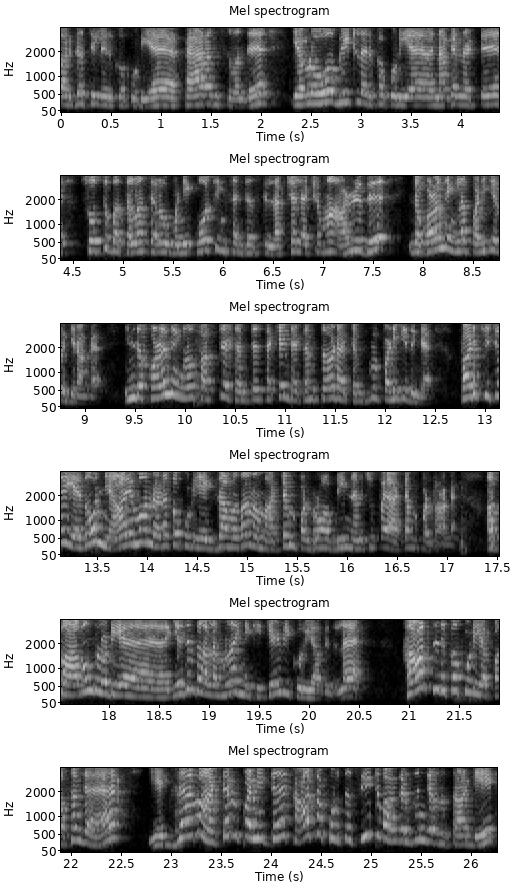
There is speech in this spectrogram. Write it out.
வர்க்கத்தில் இருக்கக்கூடிய பேரண்ட்ஸ் வந்து எவ்வளவோ வீட்டுல இருக்கக்கூடிய நகை நட்டு சொத்து பத்தெல்லாம் செலவு பண்ணி கோச்சிங் சென்டர்ஸ்க்கு லட்ச லட்சமா அழுது இந்த குழந்தைங்கள படிக்க வைக்கிறாங்க. இந்த குழந்தைங்களும் first attempt second attempt third attempt படிக்குதுங்க. படிச்சுட்டு ஏதோ நியாயமா நடக்கக்கூடிய எக்ஸாமை தான் நம்ம அட்டம் பண்றோம் அப்படின்னு நினைச்சு போய் அட்டம் பண்றாங்க. அப்ப அவங்களுடைய எதிர்காலம்லாம் இன்னைக்கு கேள்விக்குறியாகுதுல்ல? காசு இருக்கக்கூடிய பசங்க எக்ஸாம் அட்டம் பண்ணிட்டு காசை கொடுத்து சீட் வாங்குறதுங்கிறத தாண்டி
